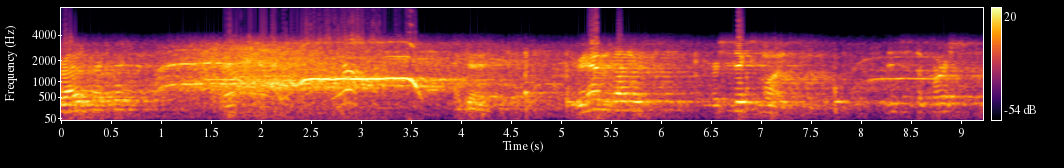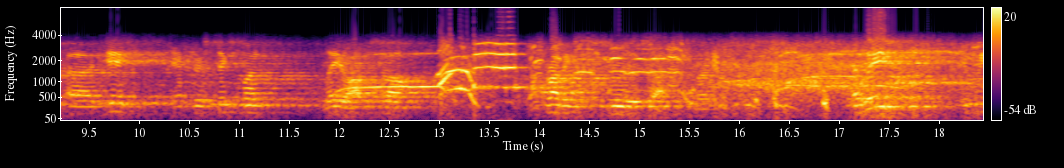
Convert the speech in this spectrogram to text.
try this next thing? Okay. We haven't done this for six months. This is the first uh, gig after a six-month layoff, so I'm probably going to screw this up. At least if we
